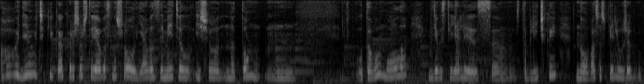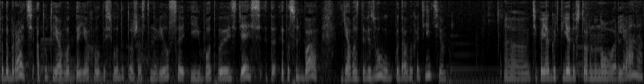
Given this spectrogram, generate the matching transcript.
о, девочки, как хорошо, что я вас нашел. Я вас заметил еще на том, у того мола, где вы стояли с, с табличкой, но вас успели уже подобрать, а тут я вот доехал до сюда, тоже остановился, и вот вы здесь, это, это судьба, я вас довезу, куда вы хотите. Э, типа я, говорит, еду в сторону Нового Орлеана,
